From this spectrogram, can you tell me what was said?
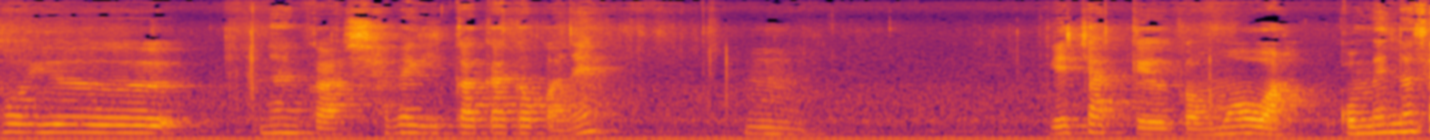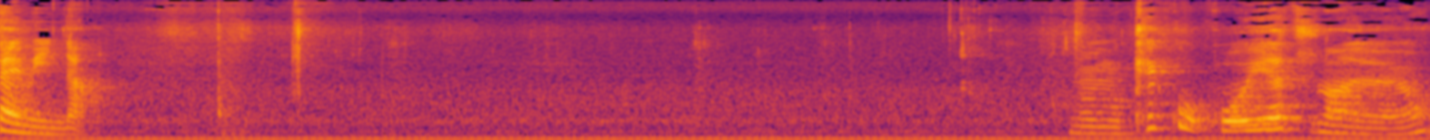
そういうなんか喋り方とかね。うん。出ちゃってると思うわ。ごめんなさいみんな。うん、結構こういうやつなのよ。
